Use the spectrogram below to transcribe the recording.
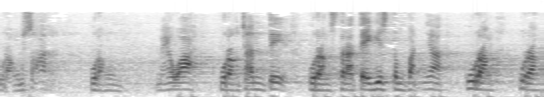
Kurang besar. Kurang mewah. Kurang cantik. Kurang strategis tempatnya. Kurang, kurang.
